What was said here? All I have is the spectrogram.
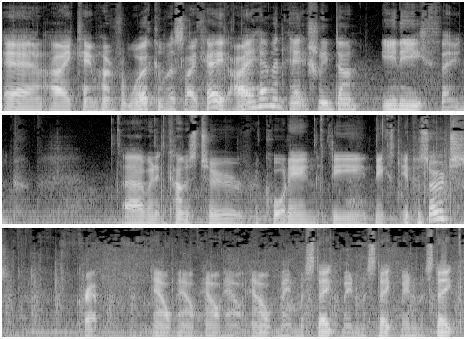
And I came home from work and was like, hey, I haven't actually done anything uh, when it comes to recording the next episode. Crap. Ow, ow, ow, ow, ow. Made a mistake, made a mistake, made a mistake.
